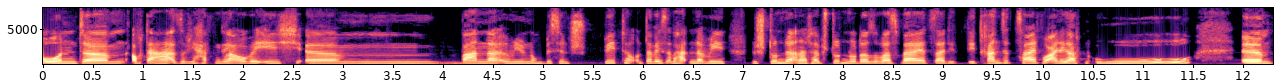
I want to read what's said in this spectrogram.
Und ähm, auch da, also wir hatten, glaube ich, ähm, waren da irgendwie noch ein bisschen später unterwegs, aber hatten da irgendwie eine Stunde, anderthalb Stunden oder sowas, war jetzt da die, die Transitzeit, wo einige dachten, oh, ähm,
